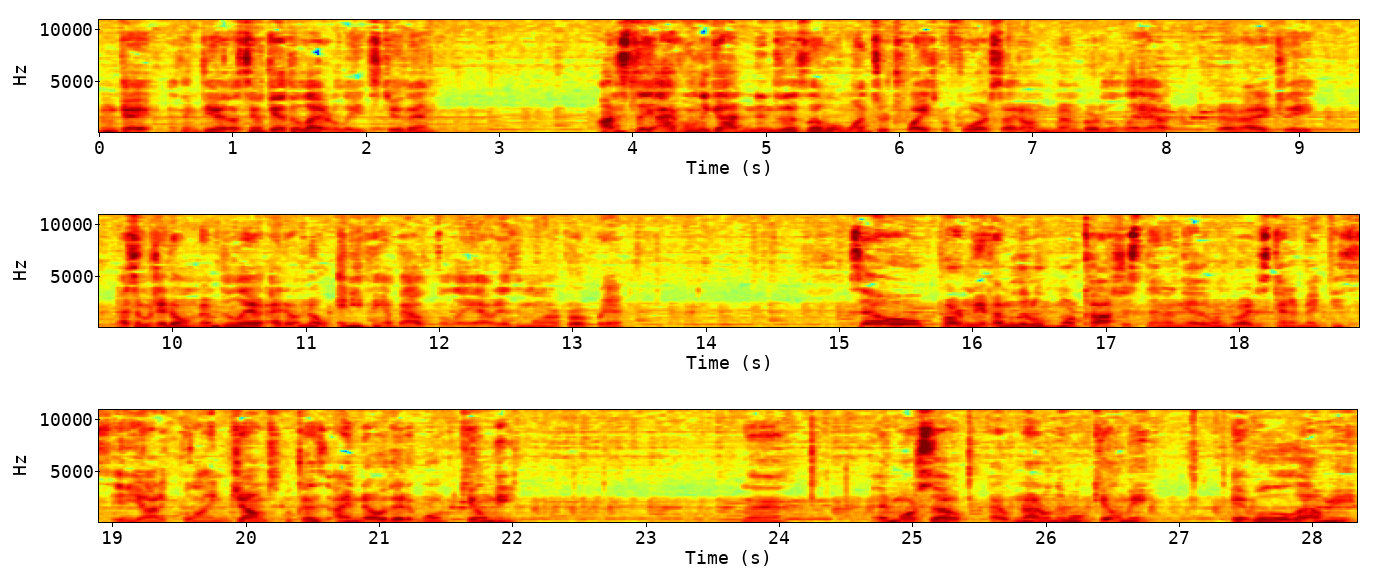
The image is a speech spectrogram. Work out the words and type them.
Okay, I think the let's see what the other ladder leads to then. Honestly, I've only gotten into this level once or twice before, so I don't remember the layout. Or I actually, not so much I don't remember the layout, I don't know anything about the layout, is more appropriate. So, pardon me if I'm a little more cautious than on the other ones where I just kind of make these idiotic blind jumps, because I know that it won't kill me. Eh. And more so, it not only won't kill me, it will allow me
